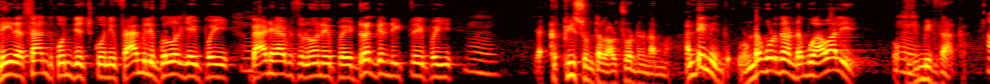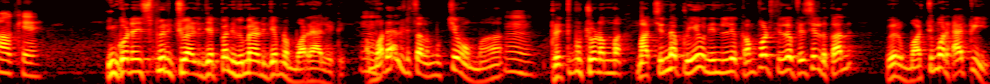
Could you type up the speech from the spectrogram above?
లేని అశాంతి కొని తెచ్చుకొని ఫ్యామిలీ గుల్లలు అయిపోయి బ్యాడ్ హ్యాబిట్స్ లోన్ అయిపోయి డ్రగ్ అడిక్ట్ అయిపోయి. ఎక్కడ పీస్ ఉంటుంది వాళ్ళు చూడండి అమ్మ. అంటే నీకు ఉండకూడదు డబ్బు కావాలి. ఒక లిమిట్ దాకా. ఓకే. ఇంకోటి స్పిరిచువాలిటీ చెప్పాను హ్యూమానిటీ చెప్పిన మొరాలిటీ ఆ మొరాలిటీ చాలా ముఖ్యమమ్మా. ప్రతి చూడమ్మా. మా చిన్నప్పుడు ఏమి నిన్ను కంఫర్ట్స్ లేవు ఫెసిలిటీ కానీ వేరు మచ్ మోర్ హ్యాపీ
